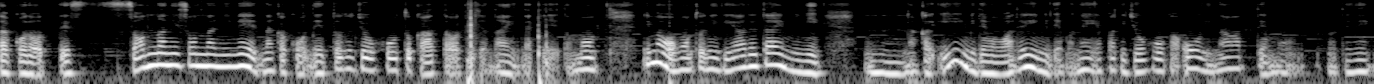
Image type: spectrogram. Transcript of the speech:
た頃です。そんなにそんなにねなんかこうネットの情報とかあったわけじゃないんだけれども今は本当にリアルタイムにうんなんかいい意味でも悪い意味でもねやっぱり情報が多いなって思うのでね。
